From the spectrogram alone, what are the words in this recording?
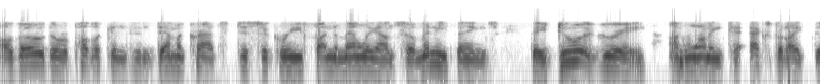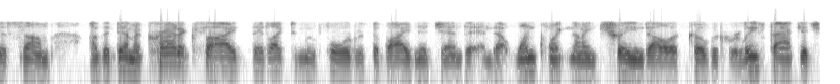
although the Republicans and Democrats disagree fundamentally on so many things, they do agree on wanting to expedite this some. On the Democratic side, they'd like to move forward with the Biden agenda and that $1.9 trillion COVID relief package.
